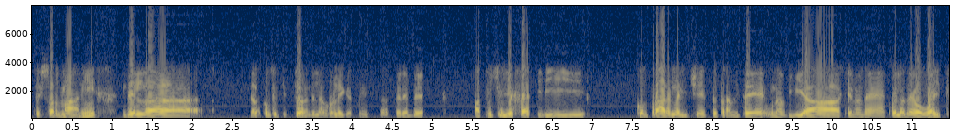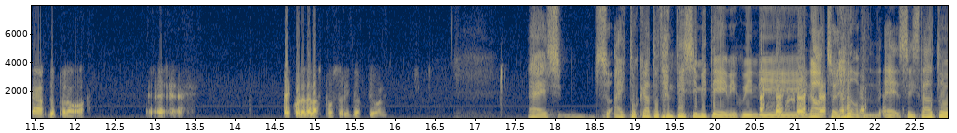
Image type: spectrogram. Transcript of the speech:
stesso Armani della, della competizione dell'Eurolega, quindi si tratterebbe a tutti gli effetti di comprare la licenza tramite una via che non è quella della wildcard, però eh, è quella della sponsorizzazione. Eh, so, hai toccato tantissimi temi, quindi no, cioè, no, eh, sei stato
